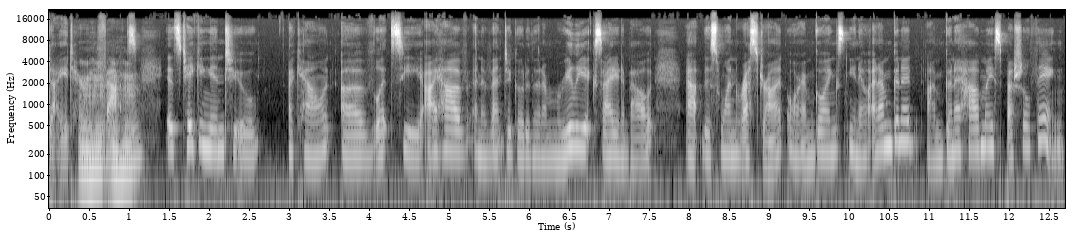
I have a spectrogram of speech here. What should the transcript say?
dietary mm-hmm, fats. Mm-hmm. It's taking into account of let's see i have an event to go to that i'm really excited about at this one restaurant or i'm going you know and i'm gonna i'm gonna have my special thing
